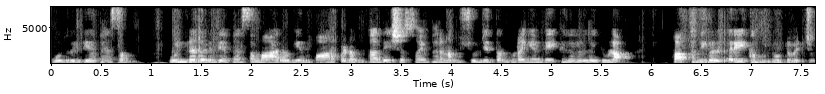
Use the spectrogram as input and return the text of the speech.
പൊതുവിദ്യാഭ്യാസം ഉന്നത വിദ്യാഭ്യാസം ആരോഗ്യം പാർപ്പിടം തദ്ദേശ സ്വയംഭരണം ശുചിത്വം തുടങ്ങിയ മേഖലകളിലേക്കുള്ള പദ്ധതികൾ രേഖ മുന്നോട്ട് വെച്ചു.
